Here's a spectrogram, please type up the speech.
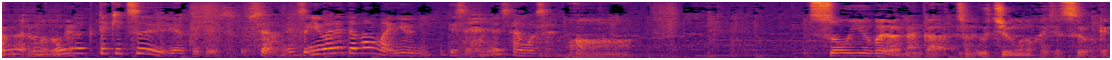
あなるほど音ね楽的通訳ですしたらね。そう言われたまんま言うんですもんねサゴさんに。あー。そういう場合はなんかその宇宙語の解説するわけ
